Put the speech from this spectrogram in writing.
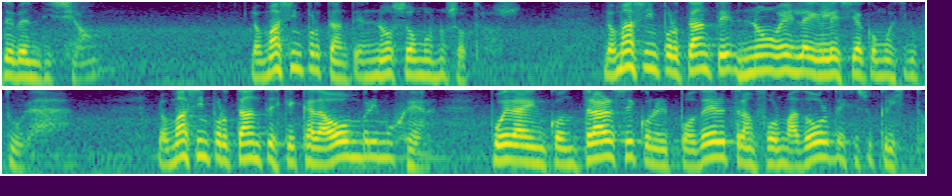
de bendición. Lo más importante no somos nosotros. Lo más importante no es la iglesia como estructura. Lo más importante es que cada hombre y mujer pueda encontrarse con el poder transformador de Jesucristo.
